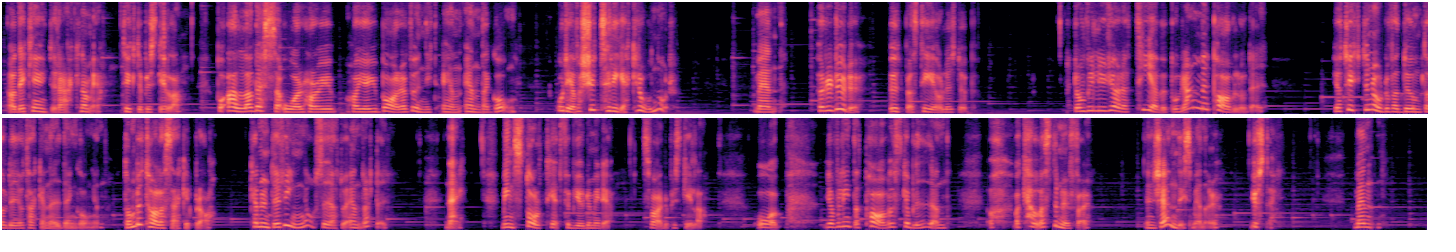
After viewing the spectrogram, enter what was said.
Ja, det kan jag ju inte räkna med, tyckte Priscilla. På alla dessa år har jag, ju, har jag ju bara vunnit en enda gång. Och det var 23 kronor. Men, hörru du du, utbrast Thea och lyste upp. De vill ju göra ett tv-program med Pavel och dig. Jag tyckte nog det var dumt av dig att tacka nej den gången. De betalar säkert bra. Kan du inte ringa och säga att du ändrat dig? Nej, min stolthet förbjuder mig det, svarade Priscilla. Och jag vill inte att Pavel ska bli en... Oh, vad kallas det nu för? En kändis menar du? Just det. Men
